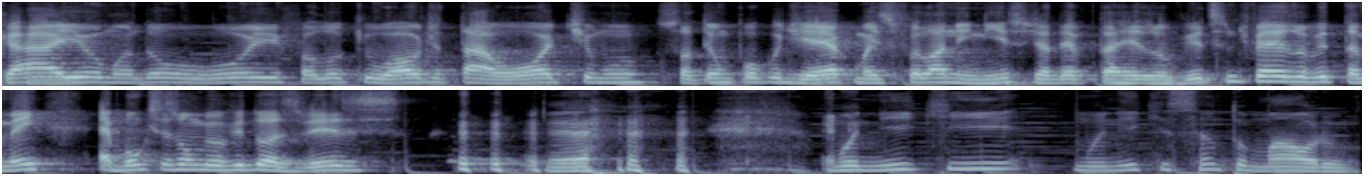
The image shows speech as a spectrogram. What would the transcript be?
Caio mandou um oi, falou que o áudio tá ótimo, só tem um pouco de eco, mas foi lá no início, já deve estar tá resolvido. Se não tiver resolvido também, é bom que vocês vão me ouvir duas vezes. é. Monique Monique Santo Mauro.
